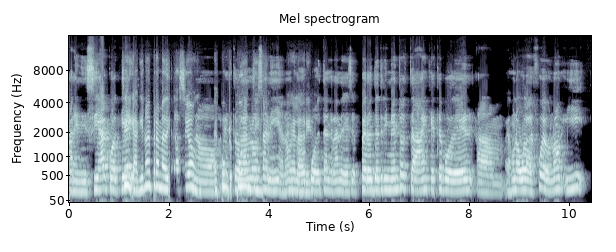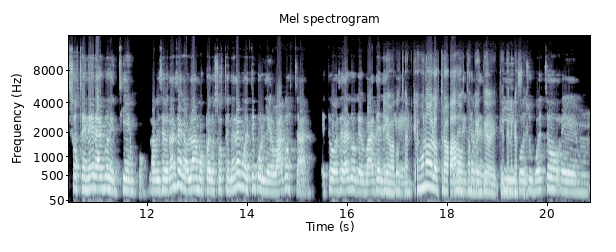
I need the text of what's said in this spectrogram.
para iniciar cualquier... Sí, aquí no hay premeditación. No, es pura, toda lozanía, ¿no? Todo el poder tan grande ese. Pero el detrimento está en que este poder es una bola de fuego, ¿no? Y sostener algo en el tiempo. La perseverancia que hablamos, pero sostener algo en el tiempo le va a costar esto va a ser algo que va a tener que, Es uno de los trabajos también que, que, tiene que hacer. Y por supuesto, em,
